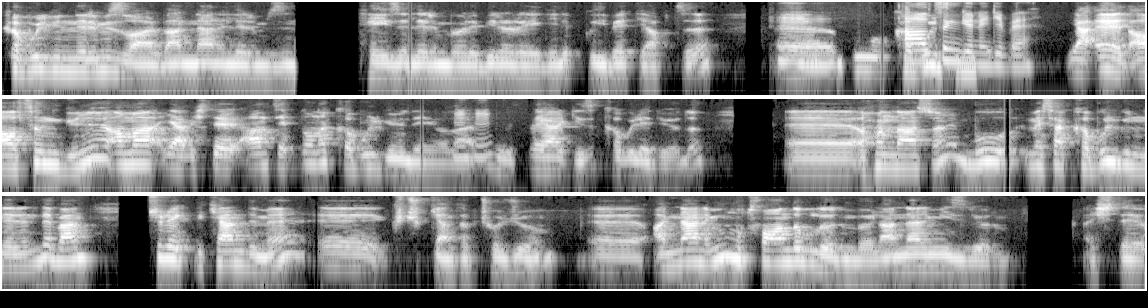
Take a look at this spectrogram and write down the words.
Kabul günlerimiz vardı anneannelerimizin, teyzelerin böyle bir araya gelip gıybet yaptığı. Hmm. Ee, bu kabul altın günü gibi. Ya evet altın günü ama ya işte Antep'te ona kabul günü diyorlar. Ve herkesi kabul ediyordu. Ee, ondan sonra bu mesela kabul günlerinde ben sürekli kendimi e, küçükken tabii çocuğum e, anneannemin mutfağında buluyordum böyle. Anneannemi izliyordum. İşte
